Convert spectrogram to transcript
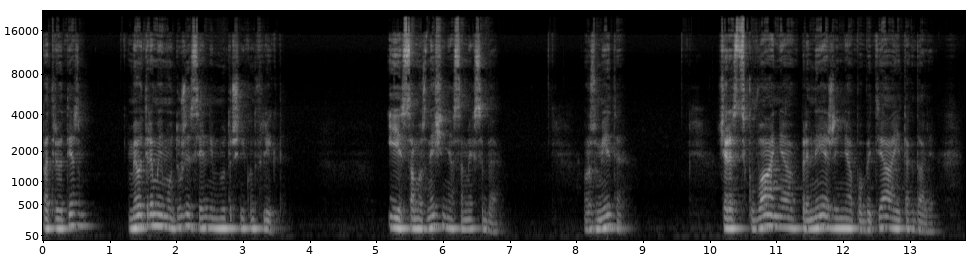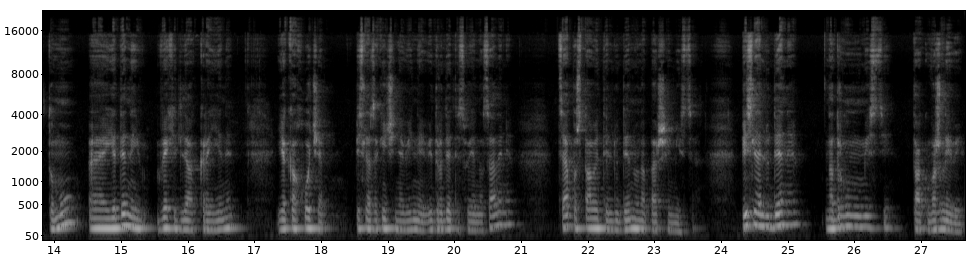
патріотизм, ми отримаємо дуже сильний внутрішній конфлікт і самознищення самих себе. Розумієте? Через цькування, приниження, побиття і так далі. Тому е, єдиний вихід для країни, яка хоче після закінчення війни відродити своє населення, це поставити людину на перше місце. Після людини на другому місці так важливі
